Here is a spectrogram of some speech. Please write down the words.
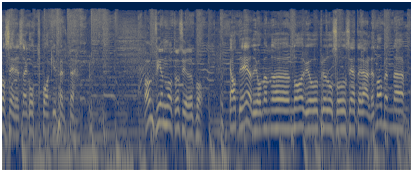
plasserer seg godt bak i feltet. Det var En fin måte å si det på. Ja, det er det jo, men nå har vi jo prøvd også å se etter Erlend, da. Men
